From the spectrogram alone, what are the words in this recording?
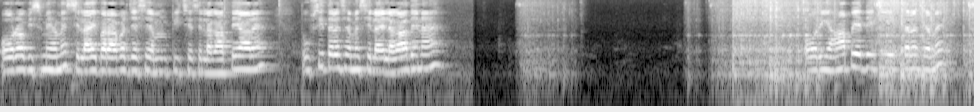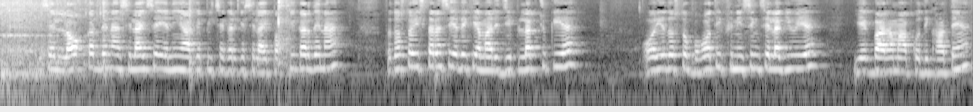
और अब इसमें हमें सिलाई बराबर जैसे हम पीछे से लगाते आ रहे हैं तो उसी तरह से हमें सिलाई लगा देना है। और यहाँ पे देखिए इस तरह से हमें इसे लॉक कर देना है, सिलाई से, यानी आगे पीछे करके सिलाई पक्की कर देना है। तो दोस्तों, इस तरह से ये देखिए हमारी जीप लग चुकी है। और ये दोस्तों, बहुत ही फिनिशिंग से लगी हुई है। ये एक बार हम आपको दिखाते हैं।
